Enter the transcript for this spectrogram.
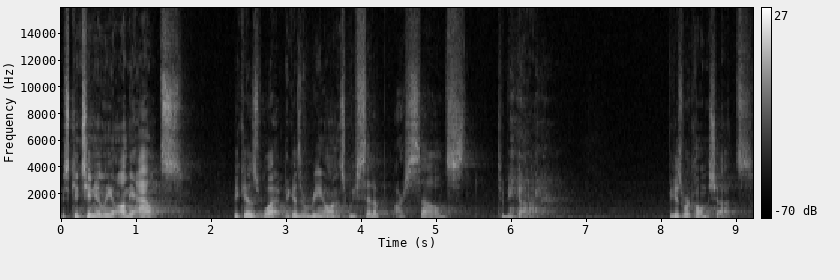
is continually on the outs. Because what? Because if we're being honest, we've set up ourselves to be God. Because we're calling the shots.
